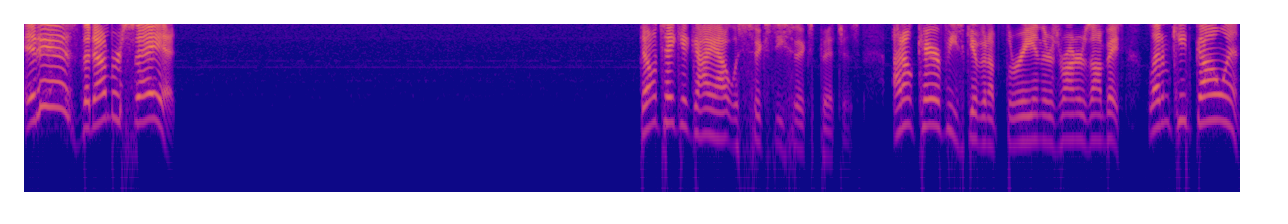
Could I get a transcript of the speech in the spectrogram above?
It is. The numbers say it. Don't take a guy out with 66 pitches. I don't care if he's given up three and there's runners on base. Let him keep going.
